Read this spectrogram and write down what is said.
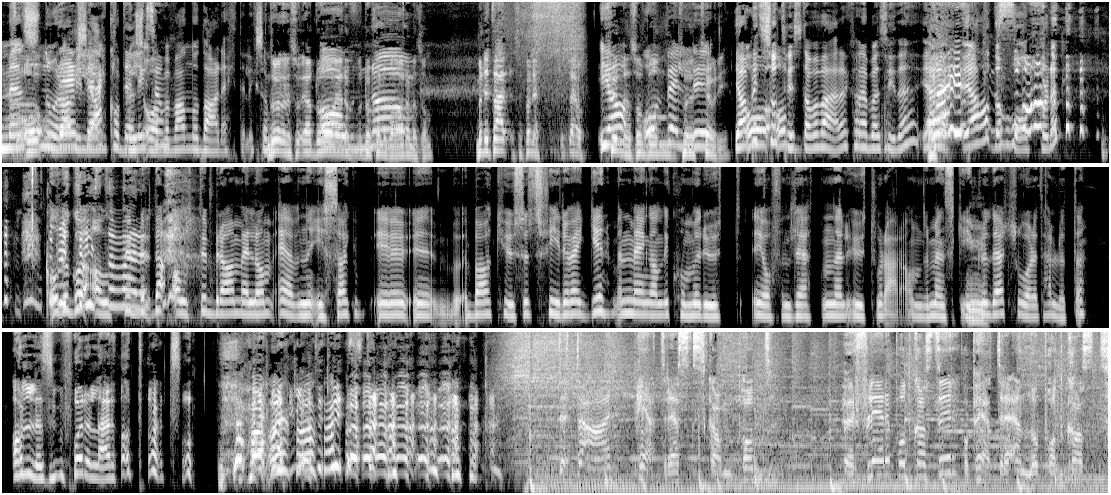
Mens Og- Nora og William ekte, kobles liksom. over vann, og da er det ekte, liksom. Da, er det ja, da, er det, da kan det vare, liksom. Men dette er selvfølgelig Dette er jo kun Ja, en sånn og veldig- vannteori. Jeg har blitt så og- trist av å være her, kan jeg bare si det? Jeg, jeg hadde håp for det. Og det, går alltid, det er alltid bra mellom Even og Isak eh, eh, bak husets fire vegger, men med en gang de kommer ut i offentligheten eller ut hvor det er andre mennesker Mm. inkludert, så går det til helvete. Alle som forelærer at det har vært sånn. Dette er P3s Skampod. Hør flere podkaster på p3.no podkast.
